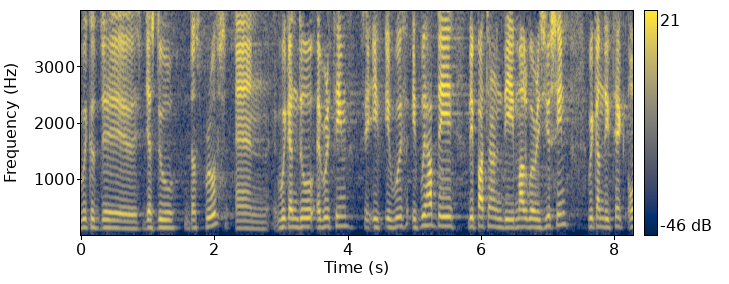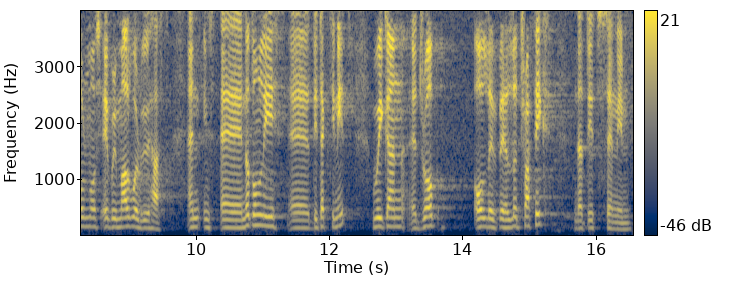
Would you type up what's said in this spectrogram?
we could uh, just do those proofs and we can do everything. If, if, we, if we have the, the pattern the malware is using, we can detect almost every malware we have. And uh, not only uh, detecting it, we can uh, drop all the, the traffic that it's sending.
